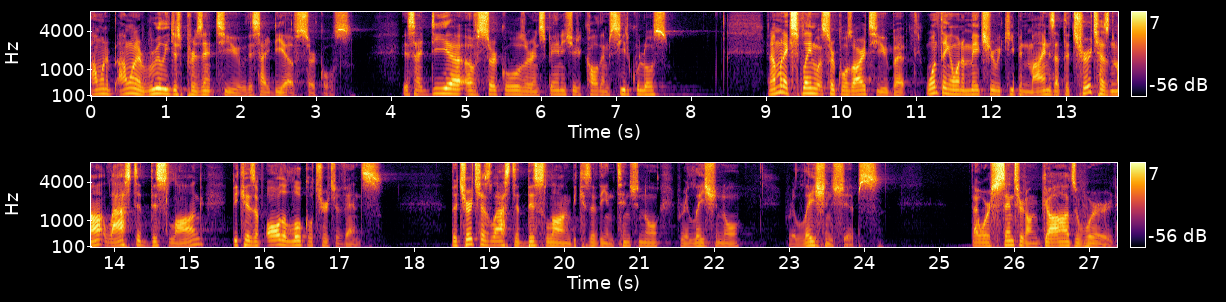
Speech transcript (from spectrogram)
I want to I want to really just present to you this idea of circles this idea of circles, or in Spanish, you would call them círculos. And I'm going to explain what circles are to you, but one thing I want to make sure we keep in mind is that the church has not lasted this long because of all the local church events. The church has lasted this long because of the intentional relational relationships that were centered on God's word,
